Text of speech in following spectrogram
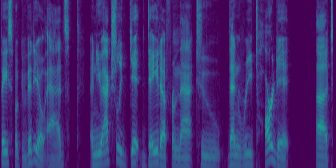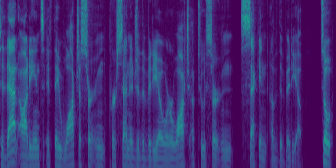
facebook video ads and you actually get data from that to then retarget uh, to that audience if they watch a certain percentage of the video or watch up to a certain second of the video. So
